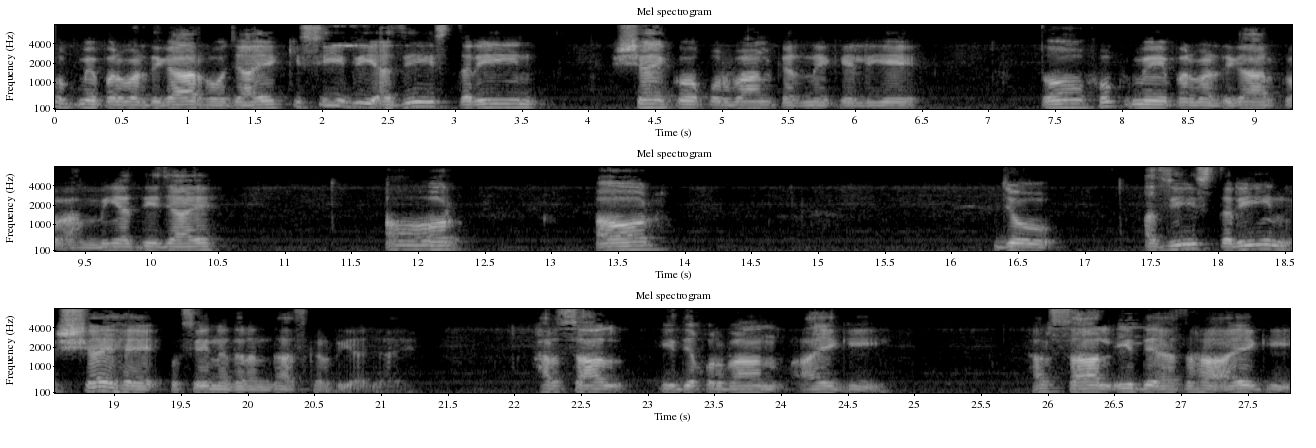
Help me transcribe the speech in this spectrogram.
हुक्म परवरदिगार हो जाए किसी भी अज़ीज़ तरीन शय को कुर्बान करने के लिए तो हुक्म परवरदिगार को अहमियत दी जाए और और जो अज़ीज़ तरीन शय है उसे नज़रअंदाज कर दिया जाए। हर साल ईद कुर्बान आएगी। हर साल ईद अजहा आएगी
